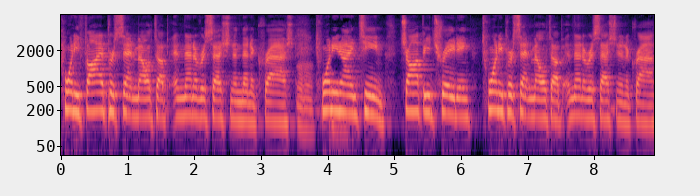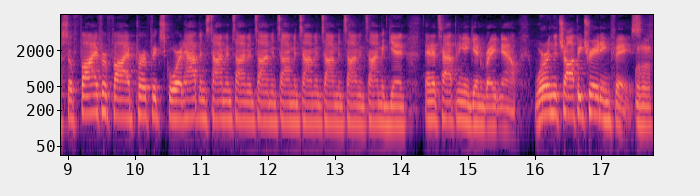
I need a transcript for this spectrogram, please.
25% melt up and then a recession and then a crash. Mm-hmm. 2019, choppy trading, 20% melt up and then a recession and a crash. So five for five, perfect score. It happens time and time and time and time and time and time and time and time again. And it's happening again right now. We're in the choppy trading phase. Mm-hmm.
